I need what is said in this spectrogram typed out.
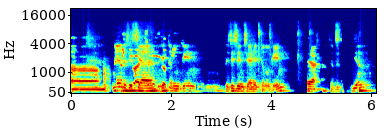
Ähm, naja, das ist ja heterogen. Das ist eben sehr heterogen. Ja. Also wir,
